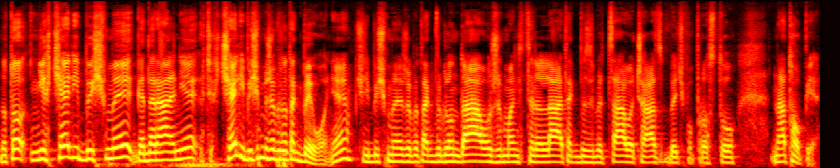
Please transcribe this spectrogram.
no to nie chcielibyśmy generalnie, chcielibyśmy, żeby to tak było, nie? Chcielibyśmy, żeby tak wyglądało, żeby mając tyle lat, jakby żeby cały czas być po prostu na topie.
